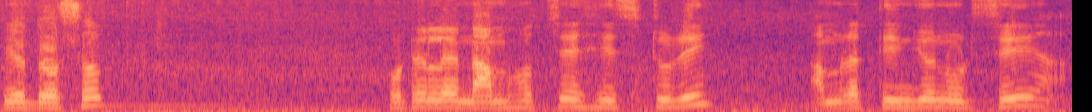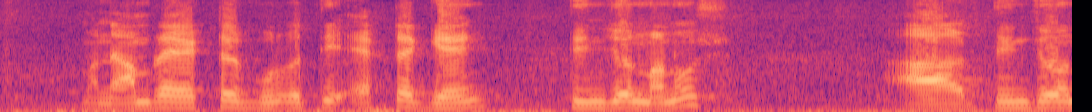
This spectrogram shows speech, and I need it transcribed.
প্রিয় দর্শক, হোটেলের নাম হচ্ছে হিস্টোরি। আমরা তিনজন উঠছি মানে আমরা একটা একটা গ্যাং, তিনজন মানুষ, আর তিনজন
